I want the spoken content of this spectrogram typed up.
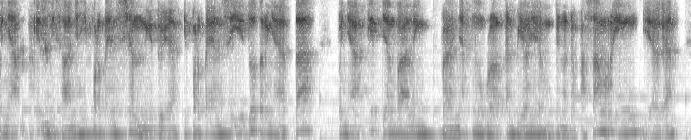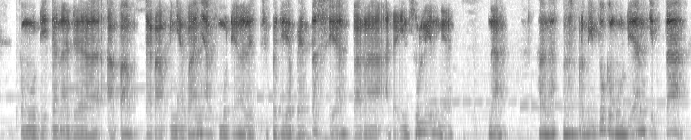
penyakit misalnya hipertension gitu ya. Hipertensi itu ternyata penyakit yang paling banyak mengeluarkan biaya. Mungkin ada pasang ring ya kan? Kemudian ada apa terapinya banyak. Kemudian ada juga diabetes ya karena ada insulin ya. Nah hal-hal seperti itu kemudian kita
